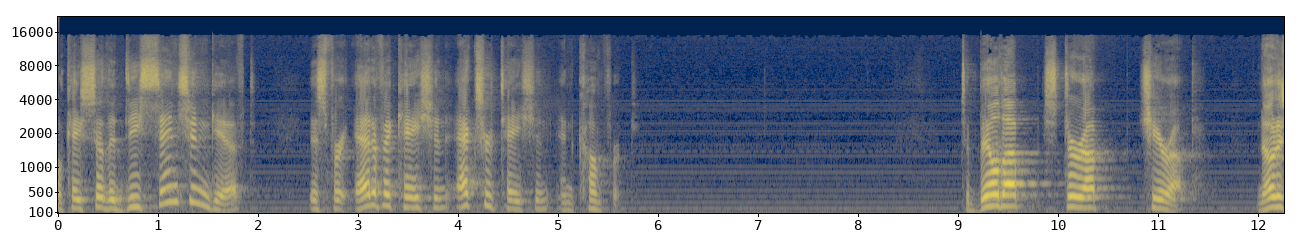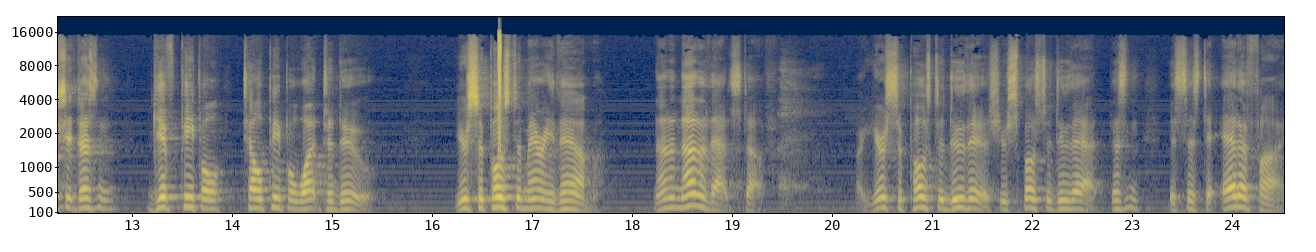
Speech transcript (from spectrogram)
Okay, so the descension gift is for edification, exhortation, and comfort. To build up, stir up, cheer up. Notice it doesn't give people, tell people what to do. You're supposed to marry them. None of, none of that stuff. Or you're supposed to do this. You're supposed to do that. Doesn't it says to edify,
